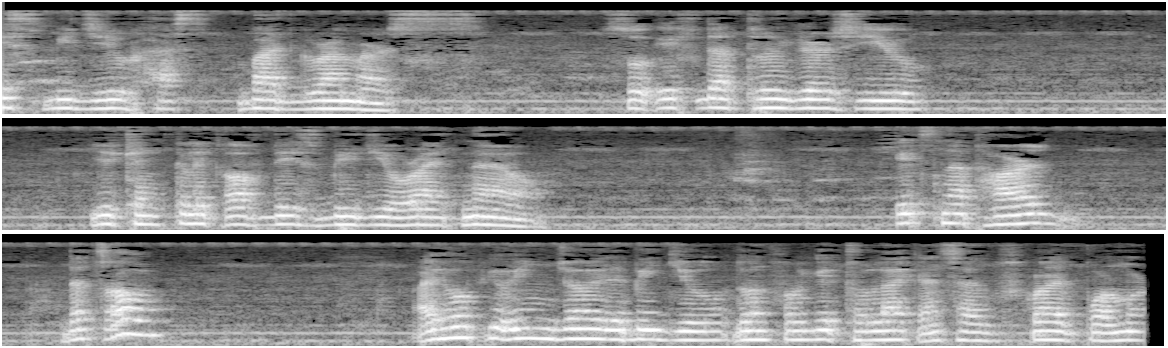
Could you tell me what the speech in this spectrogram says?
this video has bad grammars. So if that triggers you, you can click off this video right now. It's not hard. That's all. I hope you enjoy the video. Don't forget to like and subscribe for more.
